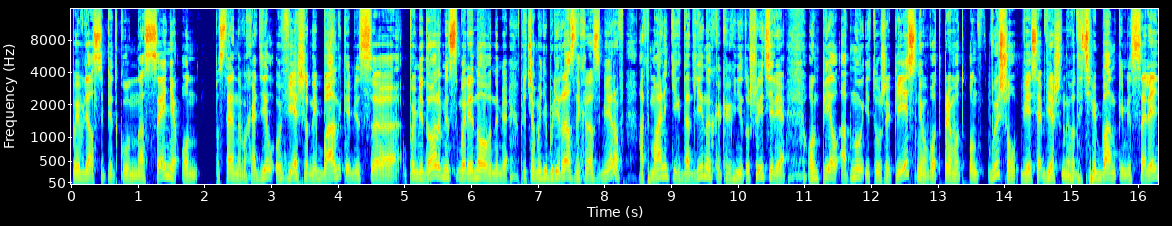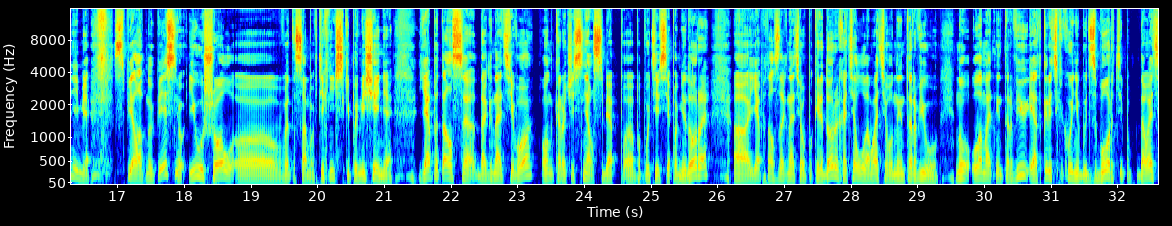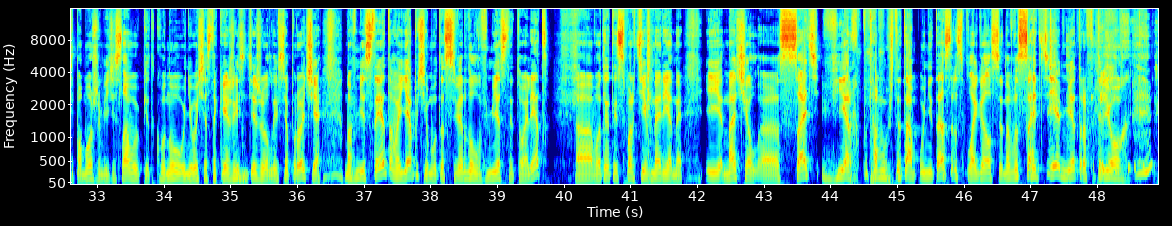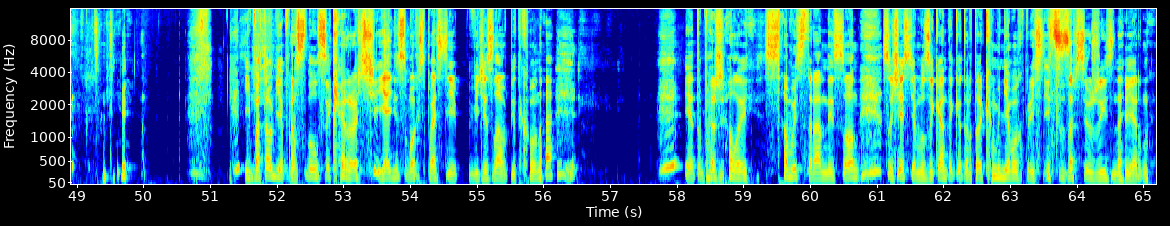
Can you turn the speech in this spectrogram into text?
появлялся Питкун на сцене, он постоянно выходил увешанный банками с э, помидорами с маринованными. Причем они были разных размеров, от маленьких до длинных, как огнетушители. Он пел одну и ту же песню, вот прям вот он вышел весь обвешанный вот этими банками с соленьями, спел одну песню и ушел э, в это самое, в технические помещения. Я пытался догнать его, он, короче, снял с себя по, по пути все помидоры, э, я пытался догнать его по коридору хотел уломать его на интервью. Ну, уломать на интервью и открыть какой-нибудь сбор типа, давайте поможем Вячеславу Питкуну, у него сейчас такая жизнь тяжелая и все прочее. Но вместо этого я почему-то свернул в местный туалет э, вот этой спортивной арены и начал э, ссать вверх, потому что там унитаз располагался на высоте метров трех. И потом я проснулся, короче, я не смог спасти Вячеслава Питкуна. Это, пожалуй, самый странный сон с участием музыканта, который только мне мог присниться за всю жизнь, наверное.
